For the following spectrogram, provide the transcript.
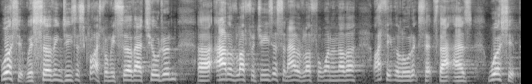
worship. We're serving Jesus Christ. When we serve our children uh, out of love for Jesus and out of love for one another, I think the Lord accepts that as worship.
